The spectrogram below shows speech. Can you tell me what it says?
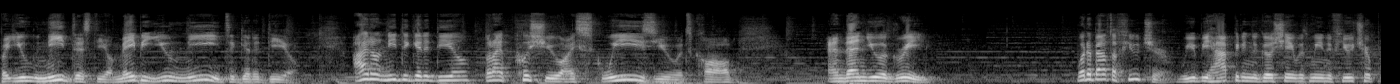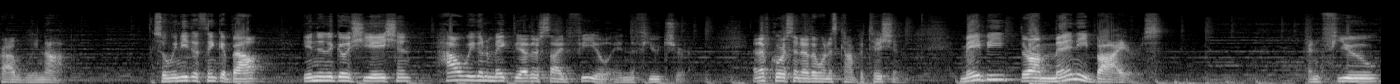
but you need this deal. Maybe you need to get a deal. I don't need to get a deal, but I push you, I squeeze you, it's called, and then you agree. What about the future? Will you be happy to negotiate with me in the future? Probably not. So we need to think about in the negotiation, how are we going to make the other side feel in the future? And of course, another one is competition. Maybe there are many buyers and few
